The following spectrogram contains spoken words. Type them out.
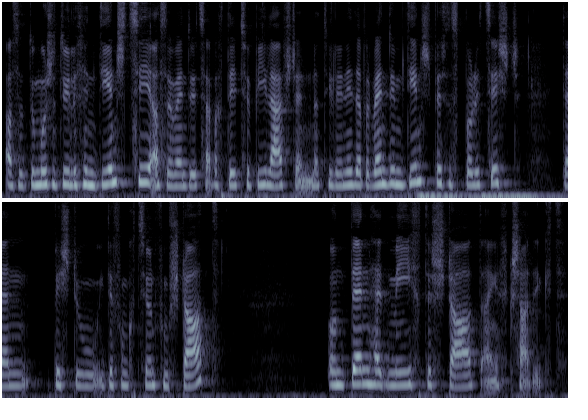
Also du musst natürlich im Dienst sein, also wenn du jetzt einfach dort vorbeiläufst, dann natürlich nicht, aber wenn du im Dienst bist als Polizist, dann bist du in der Funktion vom Staat und dann hat mich der Staat eigentlich geschädigt.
